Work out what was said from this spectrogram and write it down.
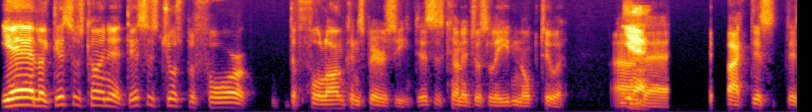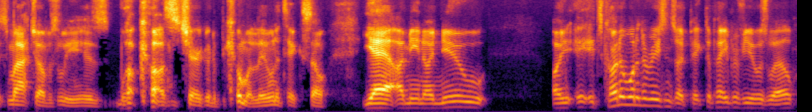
Yeah, like this was kind of this is just before the full on conspiracy. This is kind of just leading up to it. And, Yeah. Uh, in fact, this this match obviously is what causes Jericho to become a lunatic. So yeah, I mean, I knew. I, it's kind of one of the reasons I picked the pay per view as well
